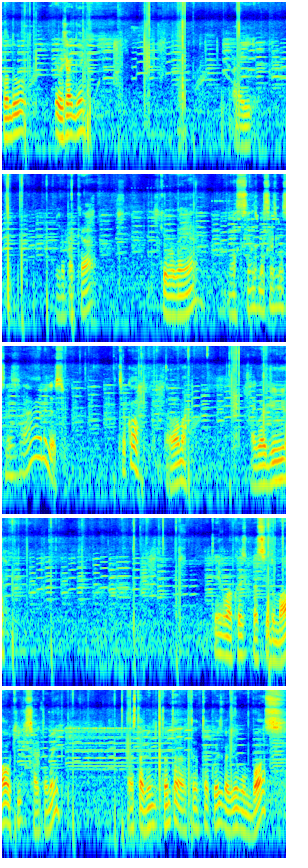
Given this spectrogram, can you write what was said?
quando eu já ganho. Aí, vira pra cá. Que eu vou ganhar? Maçãs, maçãs, maçãs. Ah, meu Deus. Socorro. Toma. Sai, guardinha. Tem alguma coisa que pode ser do mal aqui que sai também? Mas tá vindo tanta, tanta coisa. Vai vir algum boss?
